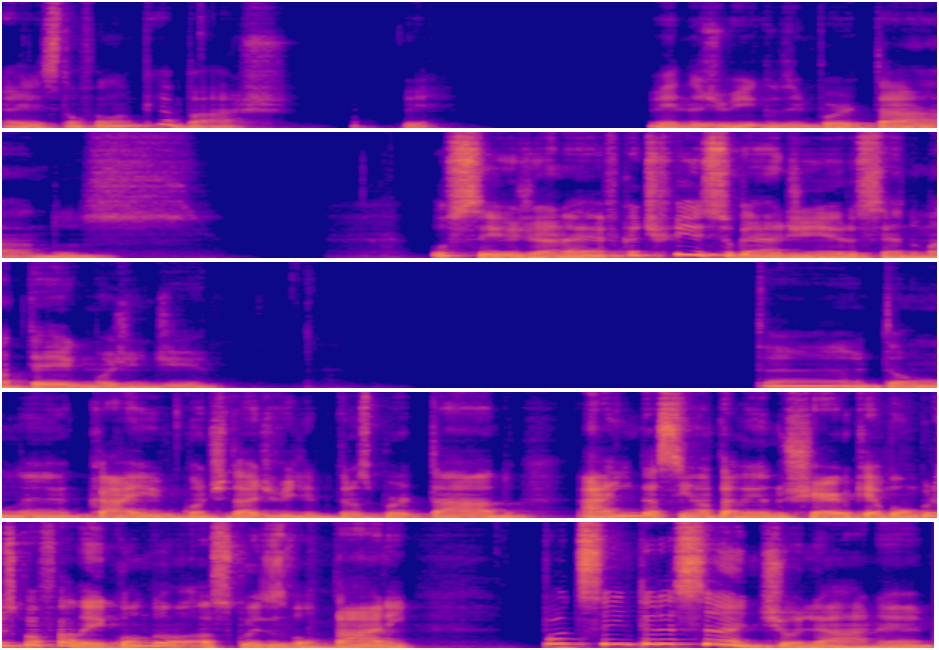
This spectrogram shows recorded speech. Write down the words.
Eles estão falando que é baixo. Vendas de veículos importados. Ou seja, né? Fica difícil ganhar dinheiro sendo uma Tegma hoje em dia. Tá, então, né, cai a quantidade de veículo transportado. Ainda assim, ela está ganhando share, o que é bom. Por isso que eu falei, quando as coisas voltarem, pode ser interessante olhar, né?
